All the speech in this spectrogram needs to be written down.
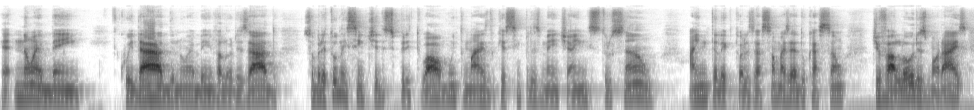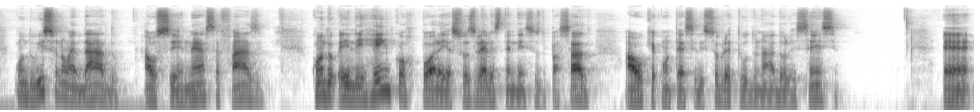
é, não é bem cuidado, não é bem valorizado, sobretudo em sentido espiritual, muito mais do que simplesmente a instrução, a intelectualização, mas a educação de valores morais, quando isso não é dado ao ser nessa fase, quando ele reincorpora as suas velhas tendências do passado, algo que acontece ali sobretudo na adolescência, é,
